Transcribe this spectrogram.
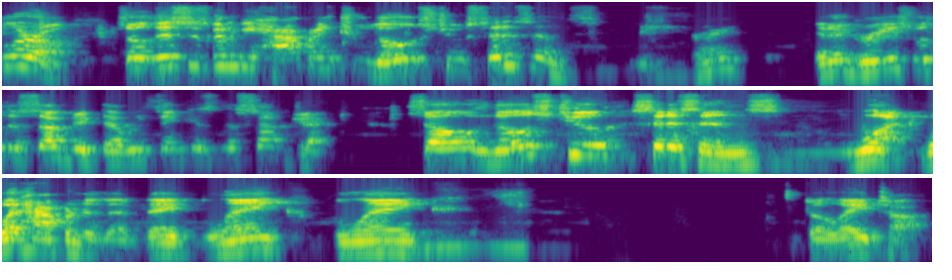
plural. So this is going to be happening to those two citizens, right? It agrees with the subject that we think is the subject. So those two citizens, what? What happened to them? They blank blank delay talk.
